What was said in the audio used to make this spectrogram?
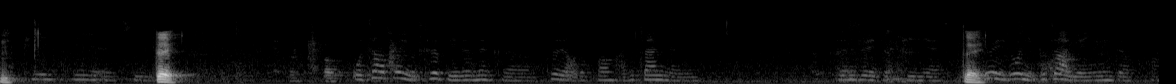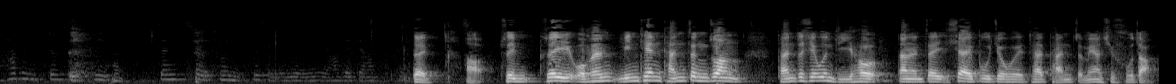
嗯，PTS，对，我知道说有特别的那个治疗的方法是专门对因为如果你不知道原因的话，它是不是就是可以侦测出你是什么原因，然后再加上治疗对，好，所以所以我们明天谈症状，谈这些问题以后，当然在下一步就会再谈怎么样去辅导。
